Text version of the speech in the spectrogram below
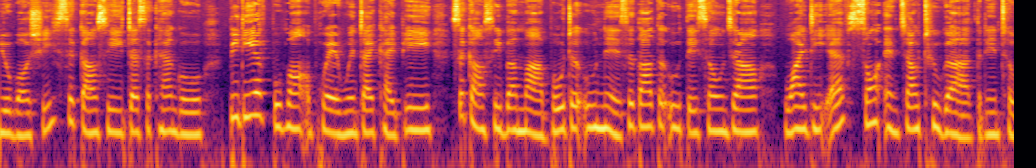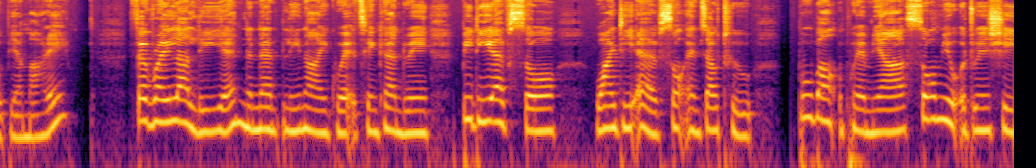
မြို့ပေါ်ရှိစစ်ကောင်စီတပ်စခန်းကို PDF ပူးပေါင်းအဖွဲ့ဝင်တိုက်ခိုက်ပြီးစစ်ကောင်စီဘက်မှဗိုလ်တအုပ်နှင့်စစ်သားတအုပ်တေဆုံးကြောင်း YDF စွန်အန်ကျောက်ထုကသတင်းထုတ်ပြန်ပါတယ်။ February 4ရက်နနက်4နာရီခွဲအချိန်ခန့်တွင် PDF စော YDF စွန်အန်ကျောက်ထု ပူးပေါင်းအဖွဲ့များစောမြို့အတွင်းရှိ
